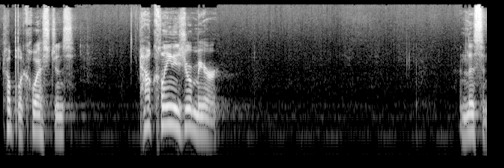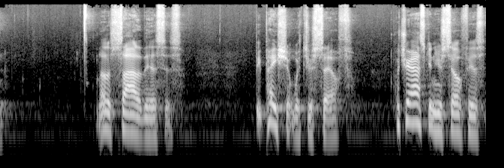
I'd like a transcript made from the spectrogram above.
A couple of questions. How clean is your mirror? And listen, another side of this is be patient with yourself. What you're asking yourself is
